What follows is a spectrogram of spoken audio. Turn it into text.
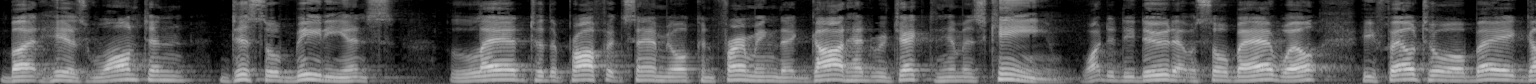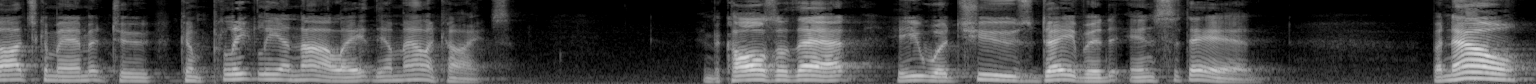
but his wanton disobedience led to the prophet Samuel confirming that God had rejected him as king. What did he do that was so bad? Well, he failed to obey God's commandment to completely annihilate the Amalekites. And because of that, he would choose David instead. But now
